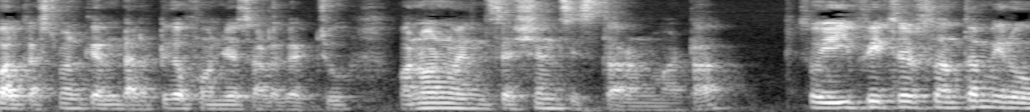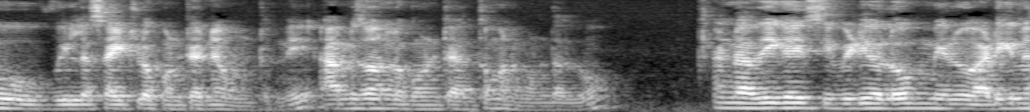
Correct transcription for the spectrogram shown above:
వాళ్ళ కస్టమర్ కేర్ డైరెక్ట్గా ఫోన్ చేసి అడగచ్చు. వన్ ఆన్ వన్ సెషన్స్ ఇస్తారనమాట సో ఈ ఫీచర్స్ అంతా మీరు వీళ్ళ సైట్లో కొంటేనే ఉంటుంది. అమెజాన్లో కొంటే అంతా మనకు ఉండదు. అండ్ అది గైస్ ఈ వీడియోలో మీరు అడిగిన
